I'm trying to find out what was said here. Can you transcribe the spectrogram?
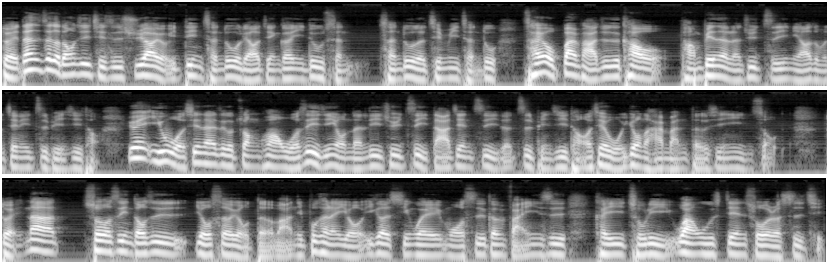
对，但是这个东西其实需要有一定程度了解跟一度程程度的亲密程度，才有办法就是靠。旁边的人去指引你要怎么建立自评系统，因为以我现在这个状况，我是已经有能力去自己搭建自己的自评系统，而且我用的还蛮得心应手的。对，那所有事情都是有舍有得嘛，你不可能有一个行为模式跟反应是可以处理万物间所有的事情。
